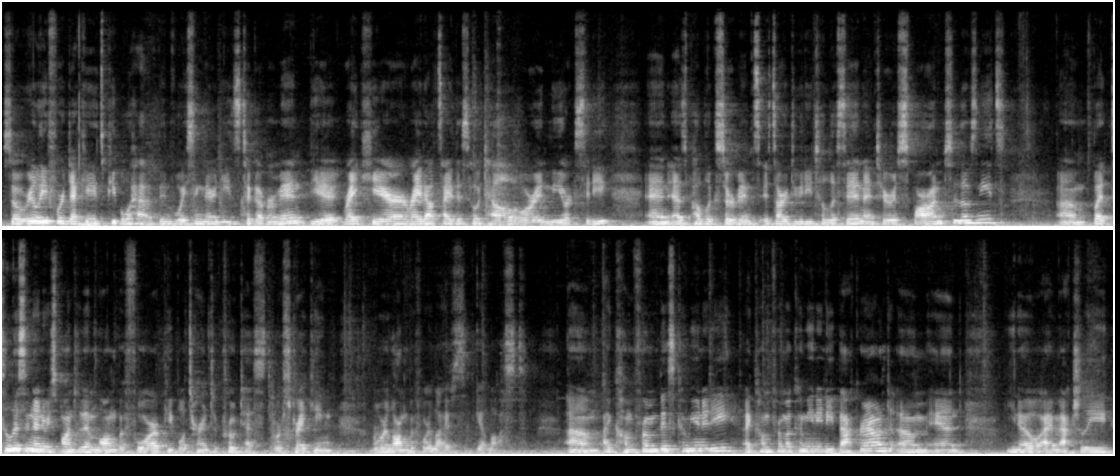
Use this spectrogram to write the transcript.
So really for decades, people have been voicing their needs to government, be it right here, right outside this hotel, or in New York City. And as public servants, it's our duty to listen and to respond to those needs. Um, but to listen and respond to them long before people turn to protest or striking or long before lives get lost. Um, I come from this community. I come from a community background, um, and you know, I'm actually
